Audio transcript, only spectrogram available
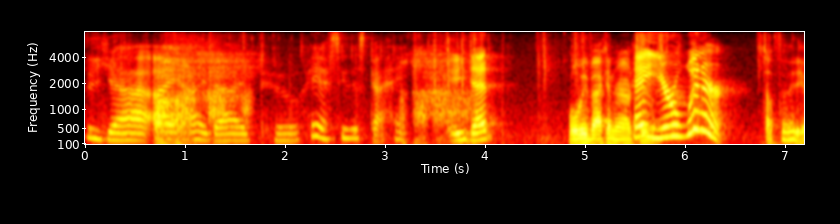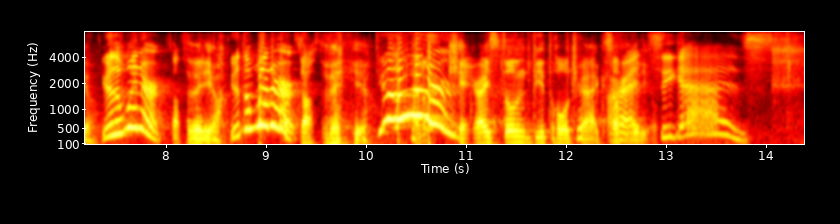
Yeah, Ah. I, I died too. Hey, I see this guy. Hey, are you dead? we'll be back in round Hey, two. you're a winner. Stop the video. You're the winner. Stop the video. You're the winner. Stop the video. You're the winner. Okay, I still didn't beat the whole track. Stop All the video. see you guys.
